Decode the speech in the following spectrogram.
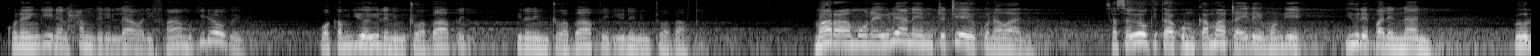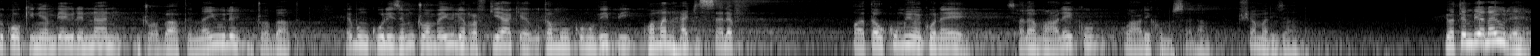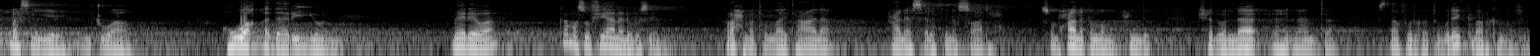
Kuna wengine alhamdulillah walifahamu kidogo hivyo wakamjua yule ni mtu wa batil yule ni mtu wa batil yule ni mtu wa batil. Mara amuona yule anayemtetea yuko na wale sasa wewe ukitaka kumkamata ile mwambie yule pale nani? Wewe ulikuwa ukiniambia yule nani? Mtu wa batil. Na yule mtu wa batil hebu nikuulize mtu ambaye yule rafiki yake utamhukumu vipi kwa manhaji salaf? Watahukumiwa iko na yeye? Salamu alaikum wa alaikum salam. Tushamalizana yatembea na yule? Basi yeye mtu wao. Huwa qadariyun. Umeelewa? Kama Sufyan alivyosema. Rahmatullahi ta'ala ala salafina salih. Subhanak allahumma wa bihamdik. Ashhadu an la ilaha illa anta. Astaghfiruka wa atubu ilaik barakallahu fik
